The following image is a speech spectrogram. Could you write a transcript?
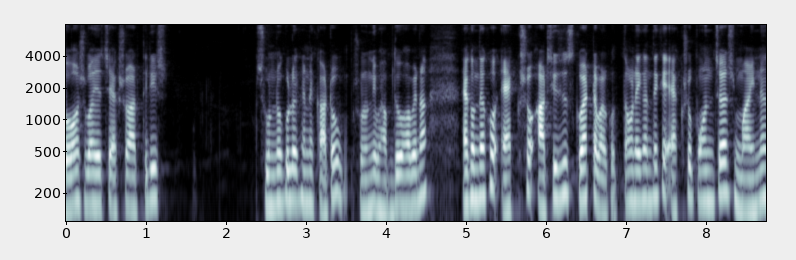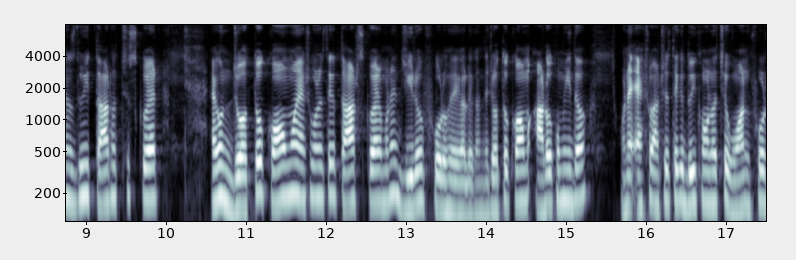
দশ বাই হচ্ছে একশো আটত্রিশ শূন্যগুলো এখানে কাটো শূন্য নিয়ে ভাবতেও হবে না। এখন দেখো একশো আটত্রিশের স্কোয়ারটা বার করতে মানে এখান থেকে একশো পঞ্চাশ মাইনাস দুই, তার হচ্ছে স্কোয়ার এখন যত কম হয় একশো পঞ্চাশ থেকে তার স্কোয়ার মানে জিরো ফোর হয়ে গেল এখান থেকে। যত কম আরও কমিয়ে দাও মানে একশো আটত্রিশ থেকে দুই কমন হচ্ছে ওয়ান ফোর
